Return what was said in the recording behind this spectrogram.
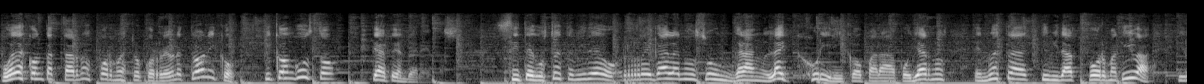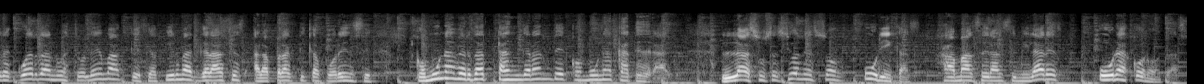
puedes contactarnos por nuestro correo electrónico y con gusto te atenderemos. Si te gustó este video, regálanos un gran like jurídico para apoyarnos en nuestra actividad formativa y recuerda nuestro lema que se afirma gracias a la práctica forense como una verdad tan grande como una catedral. Las sucesiones son únicas, jamás serán similares unas con otras.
